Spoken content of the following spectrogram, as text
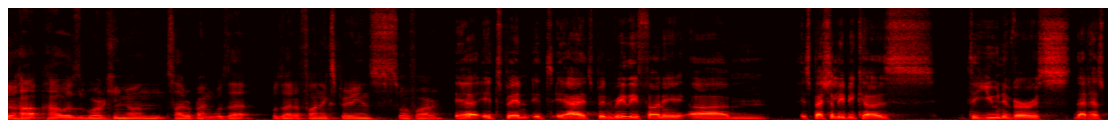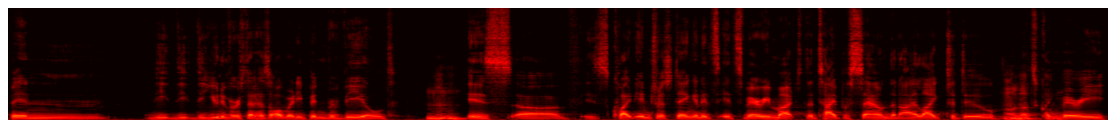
So how how was working on Cyberpunk? Was that was that a fun experience so far? Yeah, it's been it's yeah, it's been really funny, um, especially because the universe that has been the, the, the universe that has already been revealed is uh, is quite interesting, and it's it's very much the type of sound that I like to do. Oh, that's cool. Like very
